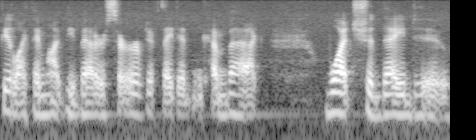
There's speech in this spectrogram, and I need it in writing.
feel like they might be better served if they didn't come back, what should they do?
